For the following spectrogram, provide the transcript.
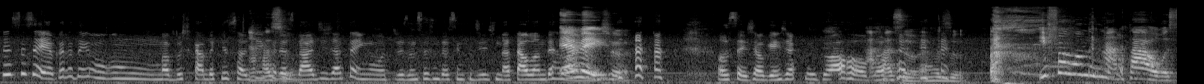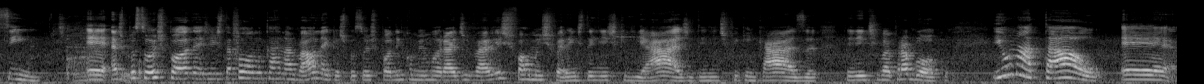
precisei. Agora eu tenho um, uma buscada aqui só de Arrasou. curiosidade e já tenho 365 dias de Natal underline. É mesmo? Ou seja, alguém já fez o arroba. Arrasou, arrasou. E falando em Natal, assim, é, as pessoas podem, a gente tá falando do carnaval, né? Que as pessoas podem comemorar de várias formas diferentes. Tem gente que viaja, tem gente que fica em casa, tem gente que vai pra bloco. E o Natal, é.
